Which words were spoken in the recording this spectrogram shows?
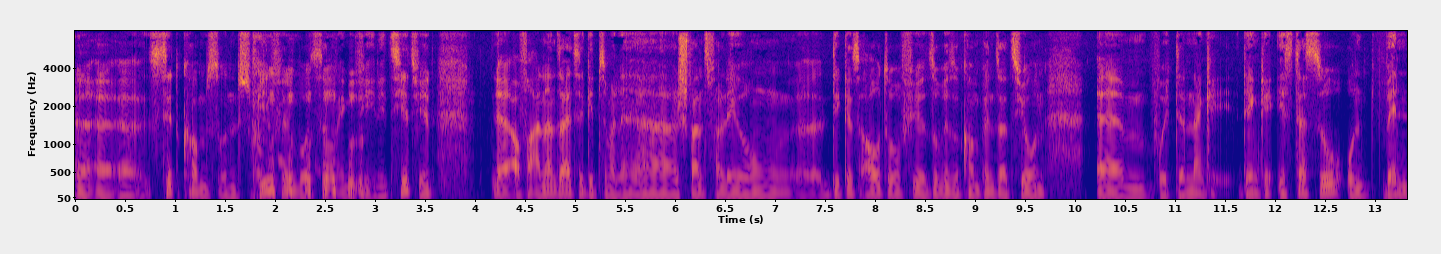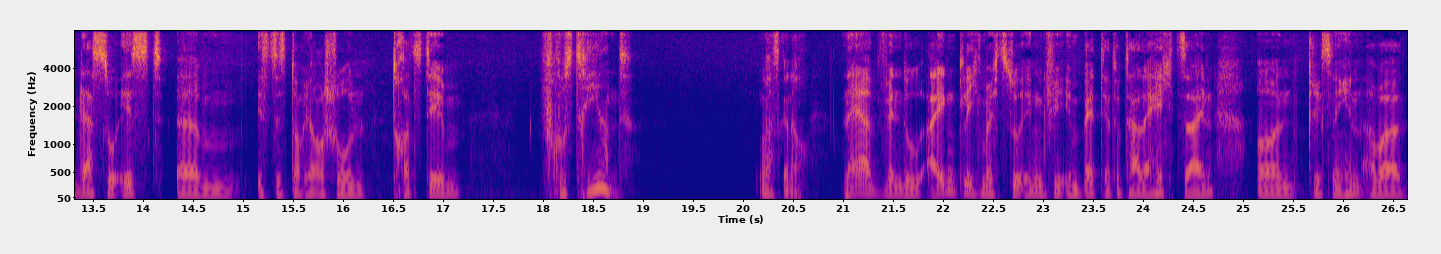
äh, äh, äh, Sitcoms und Spielfilmen, wo es dann irgendwie initiiert wird. Äh, auf der anderen Seite gibt es immer eine äh, Schwanzverlängerung, äh, dickes Auto für sowieso Kompensation, ähm, wo ich dann denke, denke, ist das so? Und wenn das so ist, ähm, ist es doch ja auch schon trotzdem frustrierend. Was genau? Naja, wenn du eigentlich möchtest du irgendwie im Bett der totale Hecht sein und kriegst nicht hin, aber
